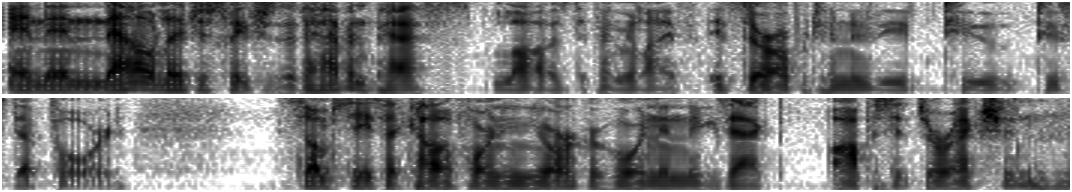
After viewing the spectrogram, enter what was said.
And then now legislatures that haven't passed laws defending life, it's their opportunity to to step forward. Some states like California and New York are going in the exact opposite direction. Mm-hmm.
